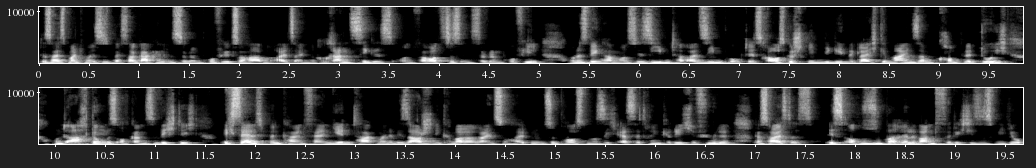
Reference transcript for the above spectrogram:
Das heißt, manchmal ist es besser, gar kein Instagram-Profil zu haben, als ein ranziges und verrotztes Instagram-Profil. Und deswegen haben wir uns hier sieben, äh, sieben Punkte jetzt rausgeschrieben. Die gehen wir gleich gemeinsam komplett durch. Und Achtung, ist auch ganz wichtig. Ich selbst bin kein Fan, jeden Tag meine Visage in die Kamera reinzuhalten und zu posten, was ich esse, trinke, rieche, fühle. Das heißt, es ist auch super relevant für dich, dieses Video,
